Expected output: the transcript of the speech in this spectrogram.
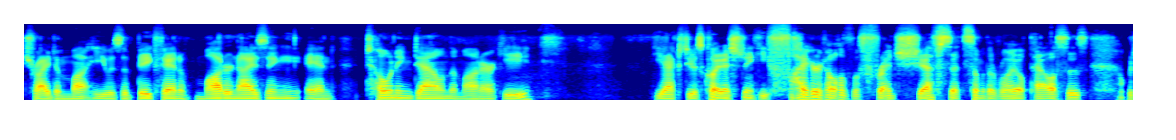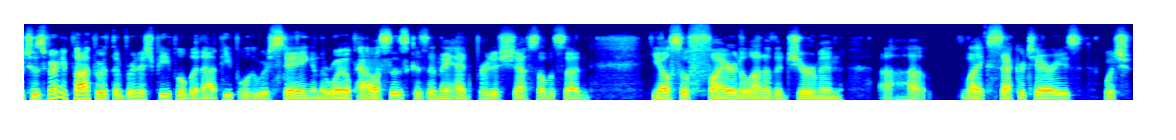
Tried to mo- he was a big fan of modernizing and toning down the monarchy. He actually was quite interesting. He fired all the French chefs at some of the royal palaces, which was very popular with the British people, but not people who were staying in the royal palaces because then they had British chefs all of a sudden. He also fired a lot of the German uh, like secretaries, which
